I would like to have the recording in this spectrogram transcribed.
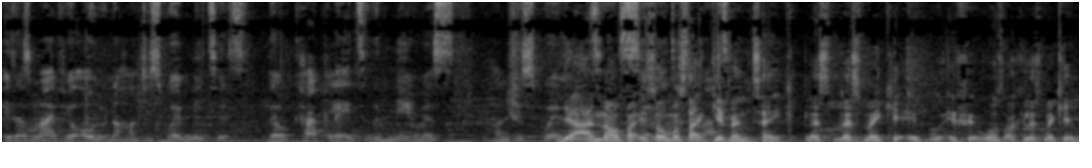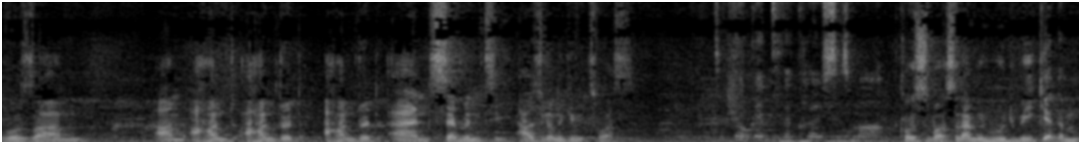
It doesn't matter if you're ordering 100 square meters, they'll calculate it to the nearest 100 square Yeah, I know, but so it's almost like give and take. Let's let's make it if, it was okay. Let's make it, it was um um a hundred a hundred a hundred and seventy. How's he gonna give it to us? They'll get to the closest mark. Close spot. So that means would we get the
